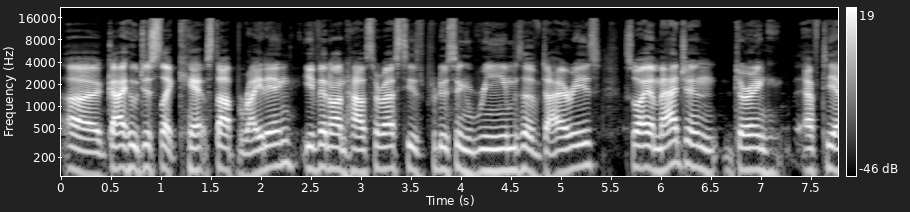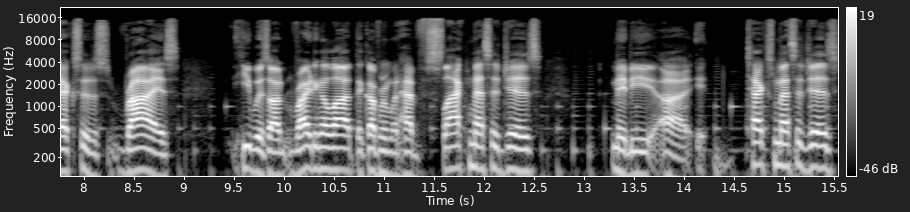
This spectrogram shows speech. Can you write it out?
a guy who just like can't stop writing. Even on house arrest, he's producing reams of diaries. So I imagine during FTX's rise, he was on writing a lot. The government would have Slack messages, maybe uh, text messages.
